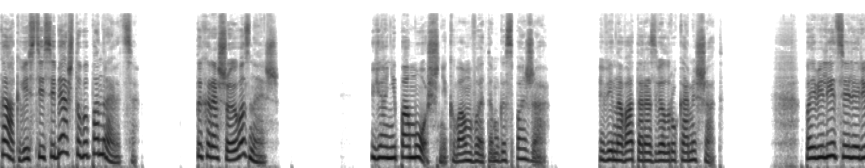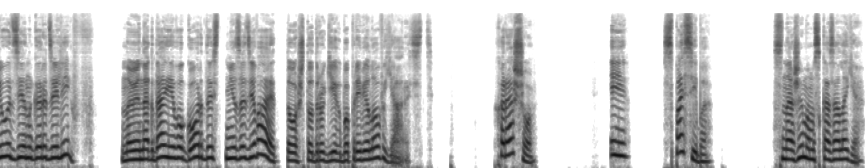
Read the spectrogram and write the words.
Как вести себя, чтобы понравиться? Ты хорошо его знаешь. Я не помощник вам в этом, госпожа. Виновато развел руками Шат. Повелитель Рюдзин горделив, но иногда его гордость не задевает то, что других бы привело в ярость. Хорошо. И «Спасибо», — с нажимом сказала я.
